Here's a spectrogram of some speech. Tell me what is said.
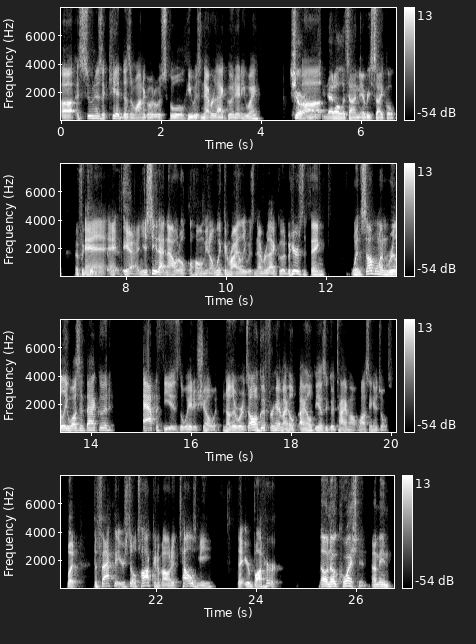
uh, as soon as a kid doesn't want to go to a school, he was never that good anyway. Sure, uh, that all the time, every cycle. If a kid, and, and, yeah, and you see that now at Oklahoma. You know, Lincoln Riley was never that good. But here's the thing: when someone really wasn't that good, apathy is the way to show it. In other words, oh, good for him. I hope I hope he has a good time out in Los Angeles. But the fact that you're still talking about it tells me that your butt hurt. Oh, no question. I mean,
